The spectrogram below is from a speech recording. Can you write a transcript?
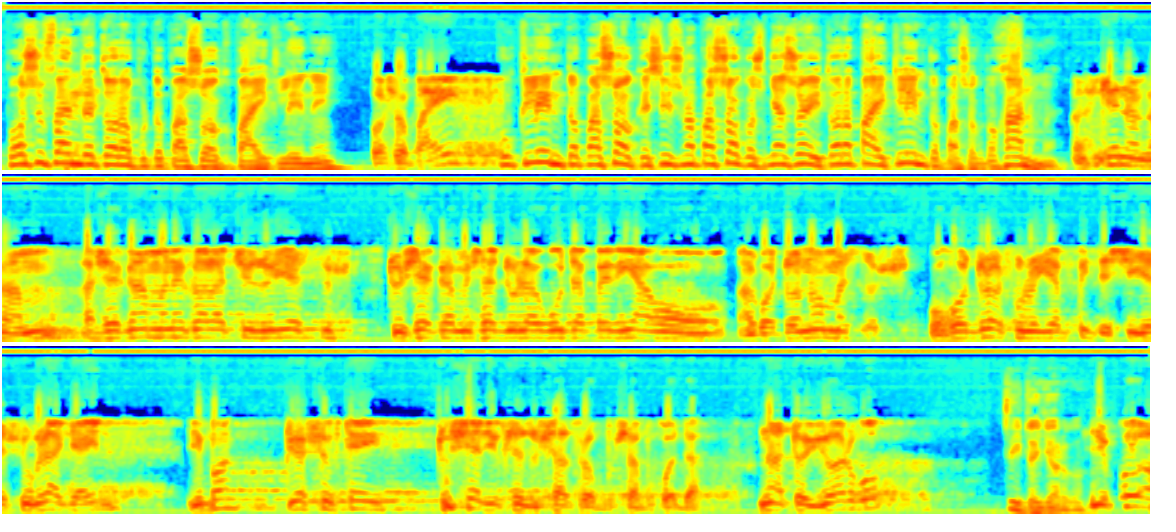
Πώς σου φαίνεται τώρα που το Πασόκ πάει κλείνει; Πόσο πάει; Που κλείνει το Πασόκ. Εσύ ήσουν Πασόκος μια ζωή. Τώρα πάει, κλείνει το Πασόκ. Το χάνουμε. Α, τι να κάνουμε; Α έκαναν καλά τις δουλειές τους. Τους έκαμε σαν του λαγού τα παιδιά. Ο αγωτονόμαστος. Ο χοντρόσουλο για πίτες για σουλάκια είναι. Λοιπόν, ποιος σου φταίει; Τους έδιωξε τους ανθρώπους από κοντά. Να το Γιώργο. Τι το Γιώργο; Λοιπόν,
